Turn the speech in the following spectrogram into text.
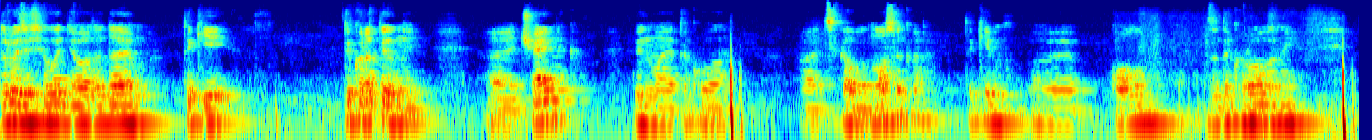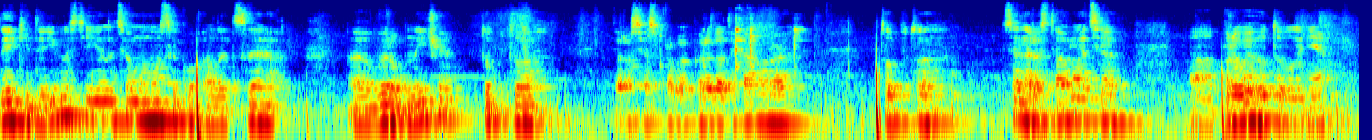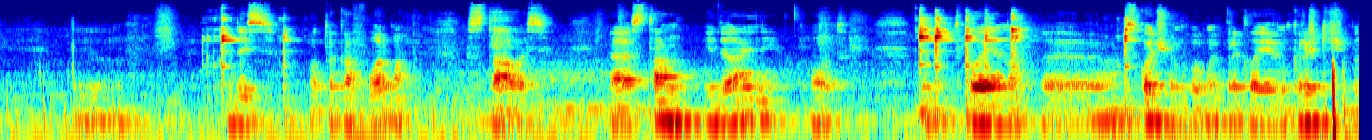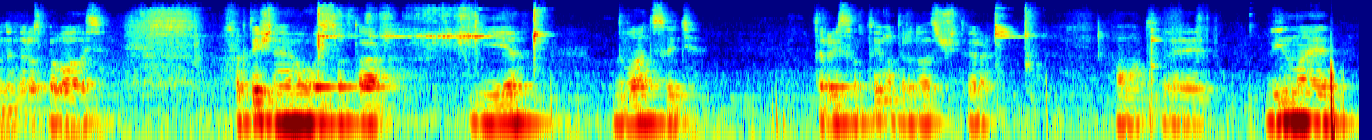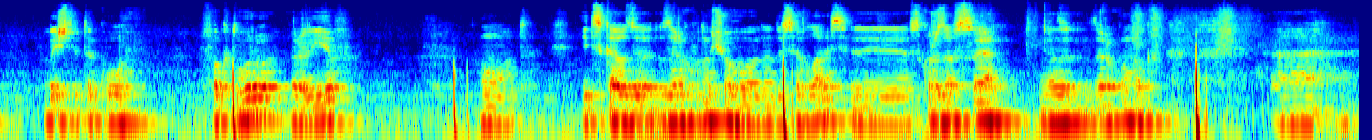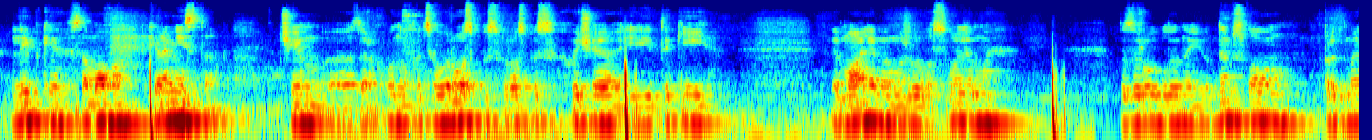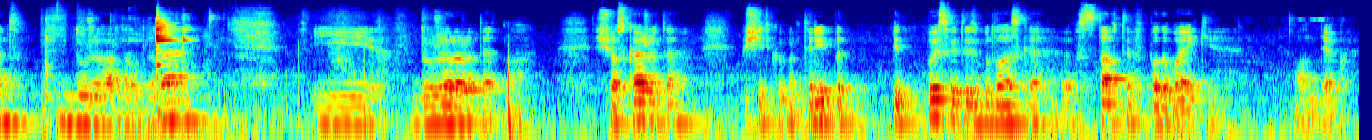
Друзі, сьогодні оглядаємо такий декоративний е, чайник. Він має такого е, цікавого носика, таким е, колом задекорований. Деякі нерівності є на цьому носику, але це виробниче. Тобто, зараз я спробую передати камерою. Тобто, це не реставрація, а при виготовленні е, десь отака форма сталася. Е, Стан ідеальний. От. Тут е, скотчем, бо ми приклеюємо кришки, щоб вони не розбивалися. Фактично його висота є 23 см, 24 От, е, він має, бачите, таку фактуру, рельєф. І цікаво, за, за рахунок чого вона досяглась. Е, за все, за, за рахунок е, ліпки самого кераміста, чим е, за рахунок цього розпису. Розпис, хоча і такий емалями, можливо, солями зроблений. Одним словом, предмет дуже гарно виглядає і дуже раритетно. Що скажете? Пишіть коментарі, підписуйтесь, будь ласка, ставте вподобайки. От, дякую.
